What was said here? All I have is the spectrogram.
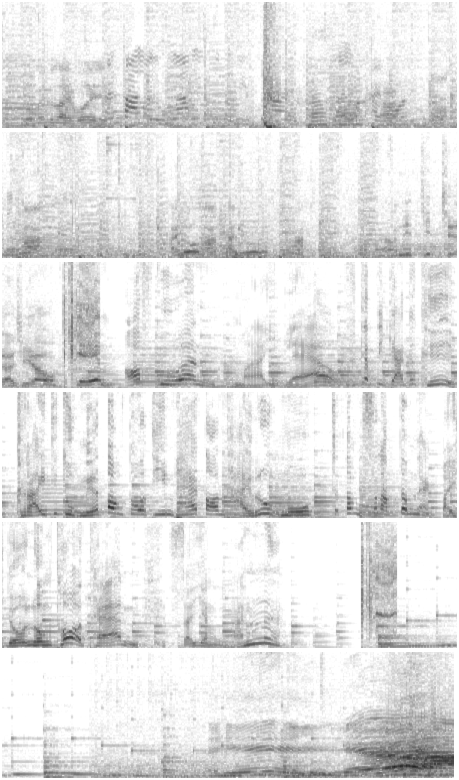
นะไม่เป็นไรเว้ยเป็นฟานเราอยู่ข้างล่างนี่ คือผมผิดได้แล้วมันไข่ร้อนถ่ายรูปครับถ่ายรูปอะสนิทชิดเชื้อเชียว เกมออฟกวนมาอีกแล้วกติกาก็คือ ใครที่ถูกเนื้อต้องตัวทีมแพ้ตอนถ่ายรูปหมู จะต้องสลับตำแหน่งไปโดนลงโทษแทนซะอย่างนั้นน่ะเ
